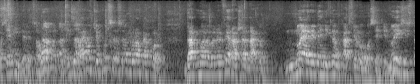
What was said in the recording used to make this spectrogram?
osemintele sau Da, da, exact. mai au început să se îngroape acolo. Dar mă refer așa, dacă noi revendicăm Castelul Rosetti, nu există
